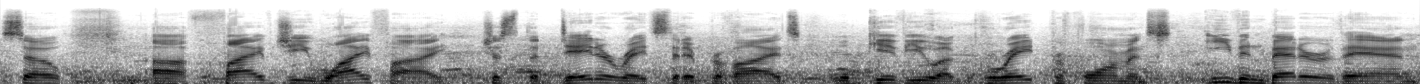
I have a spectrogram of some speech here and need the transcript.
So uh, 5G Wi-Fi, just the data rates that it provides, will give you a great performance, even better than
